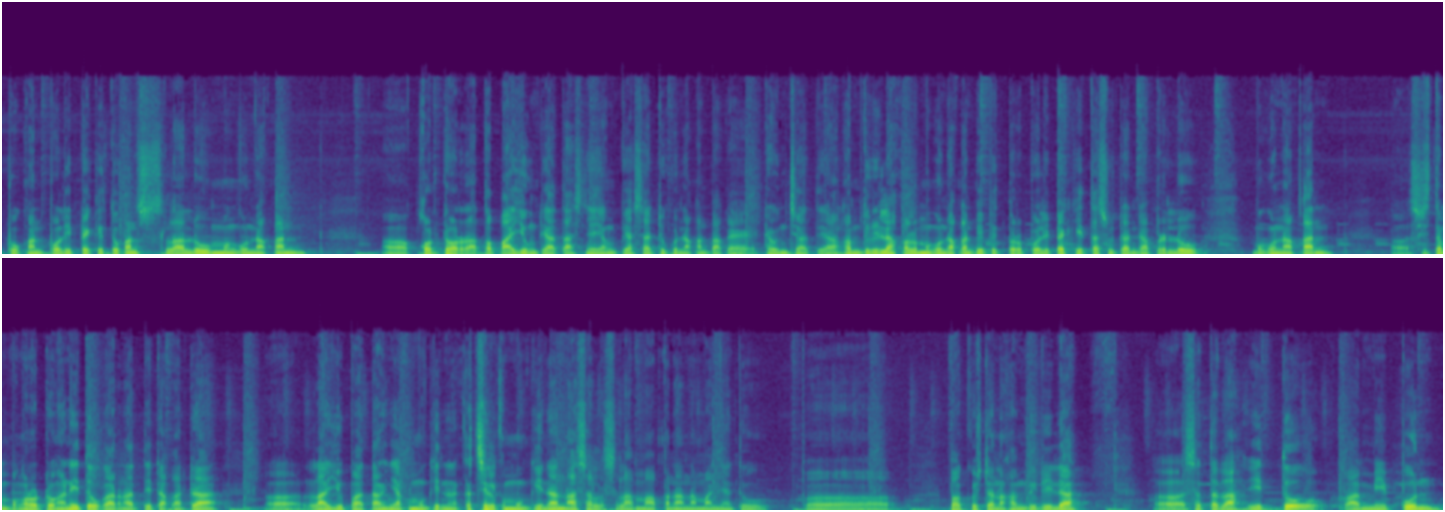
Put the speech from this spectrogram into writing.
bukan polybag itu kan selalu menggunakan uh, kodor atau payung di atasnya yang biasa digunakan pakai daun jati. Alhamdulillah kalau menggunakan bibit berpolibag kita sudah tidak perlu menggunakan uh, sistem pengerodongan itu karena tidak ada uh, layu batangnya kemungkinan kecil kemungkinan asal selama penanamannya itu uh, bagus dan alhamdulillah setelah itu kami pun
